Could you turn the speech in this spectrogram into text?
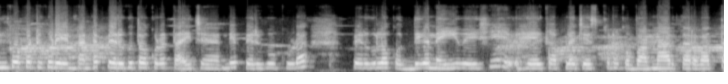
ఇంకొకటి కూడా ఏంటంటే పెరుగుతో కూడా ట్రై చేయండి. పెరుగు కూడా పెరుగులో కొద్దిగా నెయ్యి వేసి హెయిర్కి అప్లై చేసుకుని ఒక వన్ అవర్ తర్వాత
